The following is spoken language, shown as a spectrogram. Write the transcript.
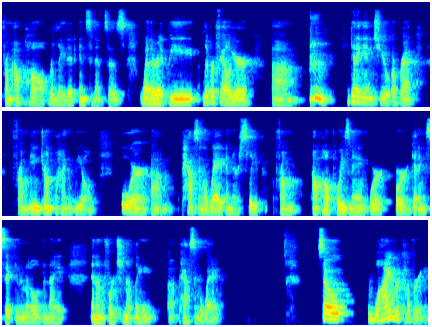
from alcohol related incidences, whether it be liver failure, um, getting into a wreck from being drunk behind the wheel, or um, passing away in their sleep from alcohol poisoning or or getting sick in the middle of the night and unfortunately uh, passing away. So, why recovery?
